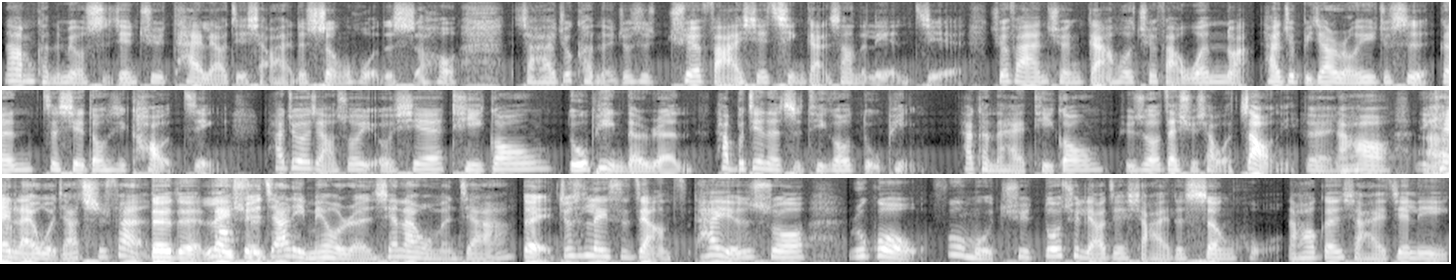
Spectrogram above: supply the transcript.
那他们可能没有时间去太了解小孩的生活的时候，小孩就可能就是缺乏一些情感上的连接，缺乏安全感或缺乏温暖，他就比较容易就是跟这些东西靠近。他就会讲说，有些提供毒品的人，他不见得只提供毒品。他可能还提供，比如说在学校我罩你，对，然后你可以来我家吃饭，对对，类似家里没有人，先来我们家，对，就是类似这样子。他也是说，如果父母去多去了解小孩的生活，然后跟小孩建立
